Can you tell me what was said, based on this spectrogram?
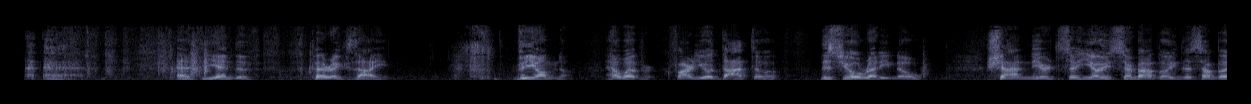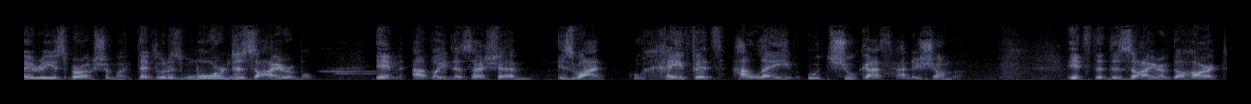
at the end of Perek Zayin, V'yomna. However, Kfar Yodata, this you already know. That what is more desirable in Avodas Hashem is what? Halev utshukas haneshama. It's the desire of the heart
